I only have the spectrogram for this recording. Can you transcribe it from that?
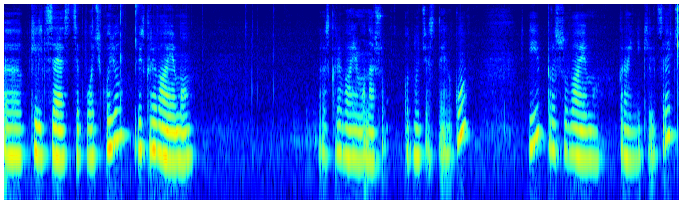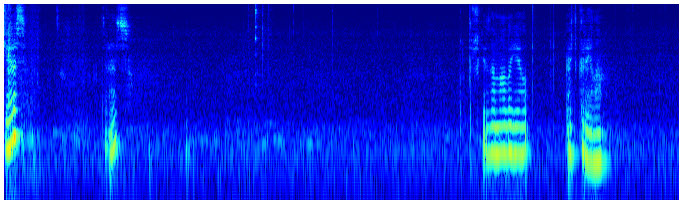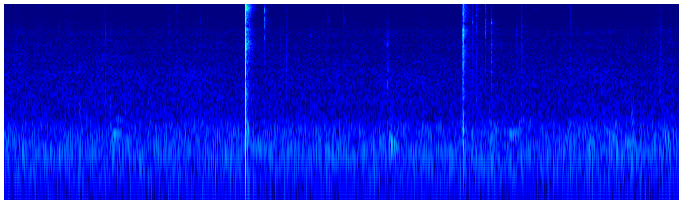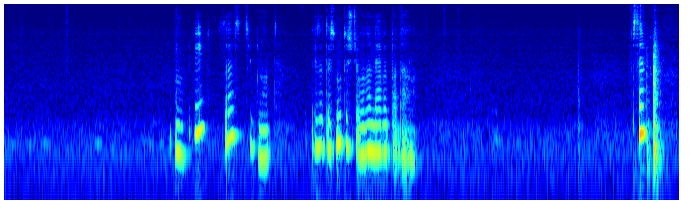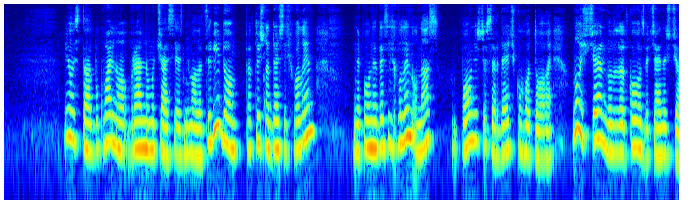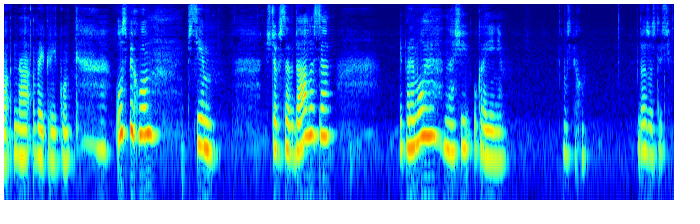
е, кільце з цепочкою, відкриваємо, розкриваємо нашу одну частинку і просуваємо крайнє кільце через зараз. Трошки замало я його відкрила. І застібнути. І затиснути, щоб воно не випадало. Все. І ось так, буквально в реальному часі я знімала це відео, практично 10 хвилин, неповних 10 хвилин у нас повністю сердечко готове. Ну і ще додатково, звичайно, що на викрійку. Успіху всім, щоб все вдалося, і перемоги нашій Україні. Успіху! До зустрічі!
